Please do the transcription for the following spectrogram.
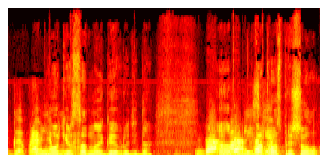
Г, правильно? я Блогер с одной Г вроде, да. Да, А, да. по-английски. Вопрос пришел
